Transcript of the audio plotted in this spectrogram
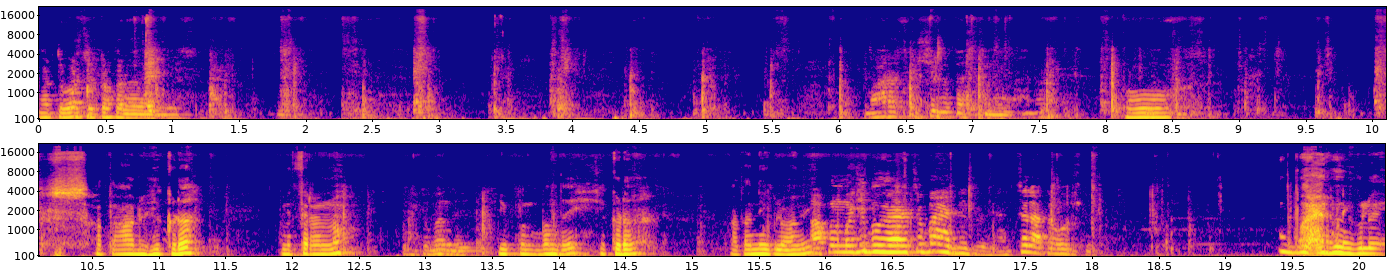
मग तो वरचं टोकर महाराज हो. आता आलो इकडं. मित्रांनो बंद आहे. ही पण बंद आहे. इकडं. आता निघलो आम्ही. आपण म्हणजे भुयाराच्या बाहेर निघलो चला आता गोष्ट बाहेर निघलोय.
